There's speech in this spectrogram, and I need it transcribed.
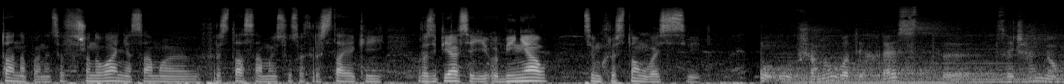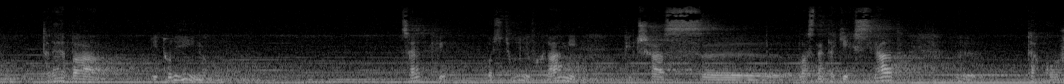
та, напевне, це вшанування саме Христа, саме Ісуса Христа, який розіп'явся і обійняв цим Христом весь світ. Вшановувати хрест, е, звичайно, треба літургійно. Церкві, костюлі, в храмі під час е, власне таких свят, е, також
